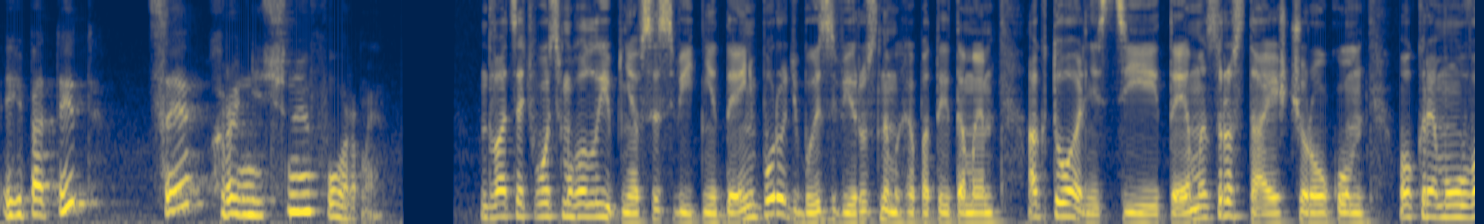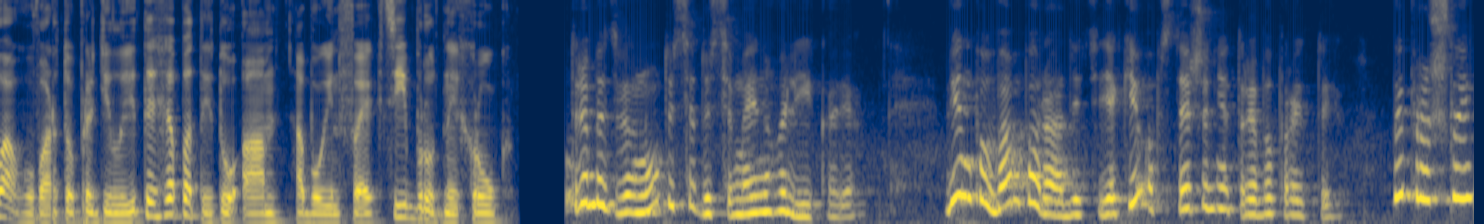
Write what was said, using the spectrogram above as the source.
гепатит С хронічної форми. 28 липня Всесвітній день боротьби з вірусними гепатитами. Актуальність цієї теми зростає щороку. Окрему увагу варто приділити гепатиту А або інфекції брудних рук. Треба звернутися до сімейного лікаря. Він вам порадить, які обстеження треба пройти. Ви пройшли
